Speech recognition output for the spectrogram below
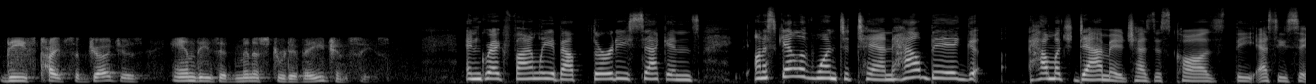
these types of judges and these administrative agencies. And Greg, finally, about 30 seconds. On a scale of 1 to 10, how big, how much damage has this caused the SEC?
